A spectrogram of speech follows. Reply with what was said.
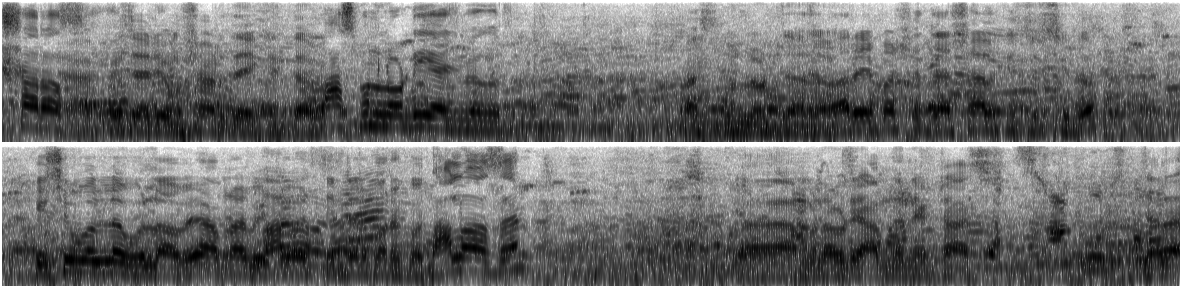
উষার আছে। হ্যাঁ, দিয়ে কিনতে হবে। পাঁচ মন লোডই আসবে পাঁচ লোড দেওয়া যাবে আর এই পাশে দেশাল কিছু ছিল। কিছু বললে ভুল হবে আমরা ভিডিও তিনটার করে ভালো আছেন? মোটামুটি আমদানি একটা আছে। যারা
